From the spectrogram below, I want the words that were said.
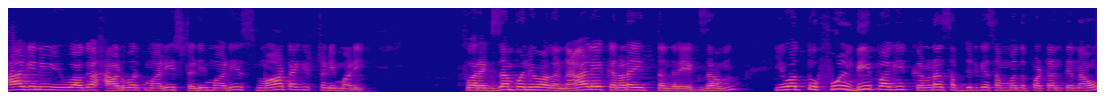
ಹಾಗೆ ನೀವು ಇವಾಗ ಹಾರ್ಡ್ ವರ್ಕ್ ಮಾಡಿ ಸ್ಟಡಿ ಮಾಡಿ ಸ್ಮಾರ್ಟಾಗಿ ಸ್ಟಡಿ ಮಾಡಿ. ಫಾರ್ ಎಕ್ಸಾಂಪಲ್ ಇವಾಗ ನಾಳೆ ಕನ್ನಡ ಇತ್ತಂದರೆ ಎಕ್ಸಾಮ್ ಇವತ್ತು ಫುಲ್ ಡೀಪ್ ಆಗಿ ಕನ್ನಡ ಸಬ್ಜೆಕ್ಟ್ಗೆ ಸಂಬಂಧಪಟ್ಟಂತೆ ನಾವು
